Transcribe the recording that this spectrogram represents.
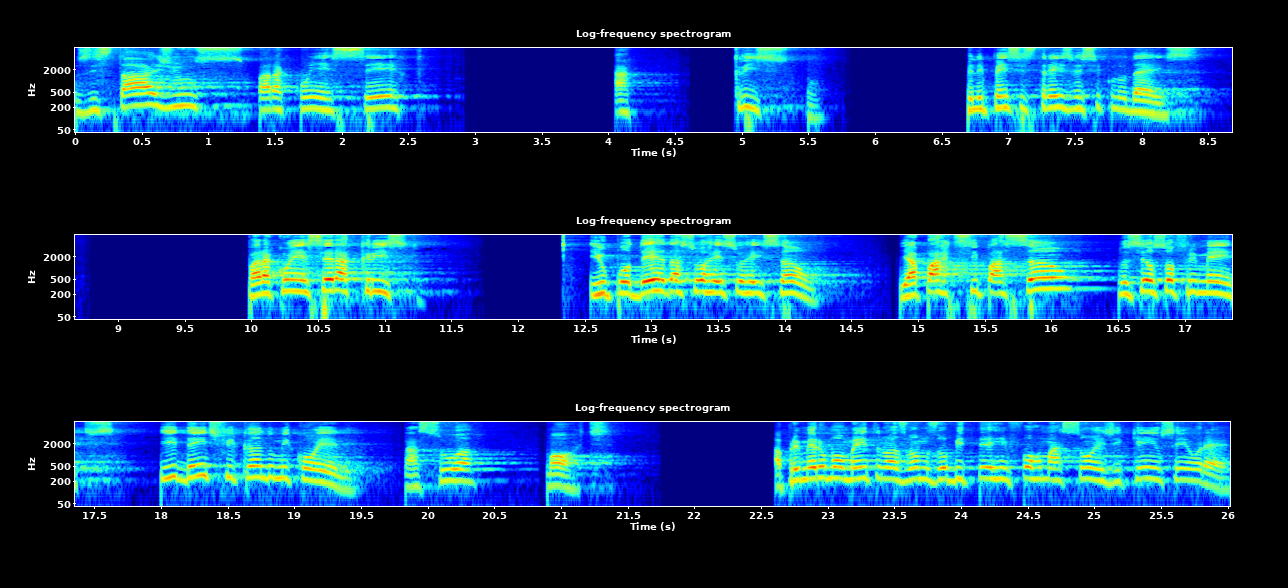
Os estágios para conhecer Cristo. Filipenses 3, versículo 10. Para conhecer a Cristo e o poder da Sua ressurreição e a participação nos seus sofrimentos, identificando-me com Ele na Sua morte. A primeiro momento, nós vamos obter informações de quem o Senhor é.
